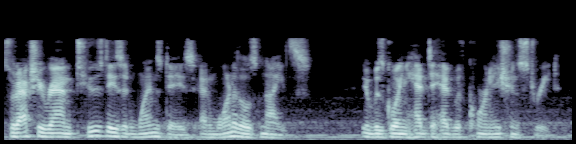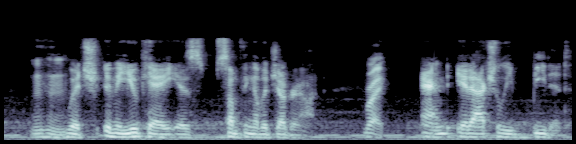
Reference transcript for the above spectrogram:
So it actually ran Tuesdays and Wednesdays, and one of those nights, it was going head to head with Coronation Street, Mm-hmm. which in the UK is something of a juggernaut. Right. And it actually beat it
